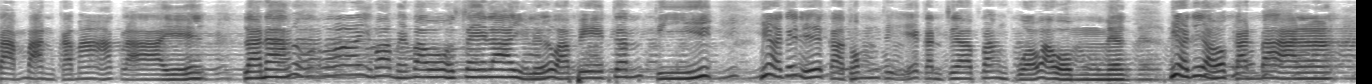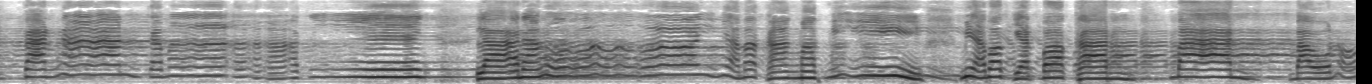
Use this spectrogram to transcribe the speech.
ตามบ้านก็มากลายละนาง เอ้ยบ่แม่นเบาเซลายหรือว่าเพจันตีเมียที่ดีก็ทมทีกันเสียฟังผัวว่าอมเนี่ยเมียที่เอาการบ้าน การงานก็มาทีลานางเอ้ยเมียมาคางมากมี เมียบอกเกียดบอกขานบ้าน เบาน้อ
